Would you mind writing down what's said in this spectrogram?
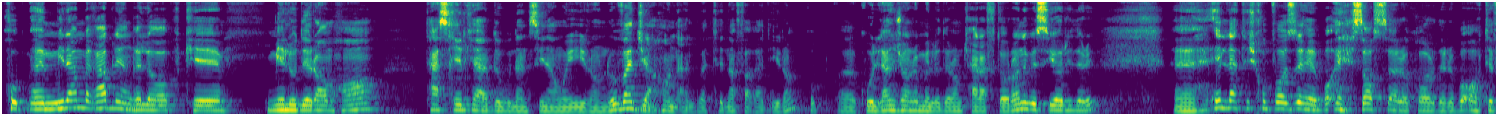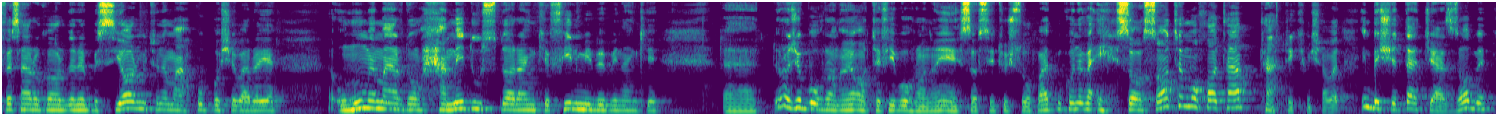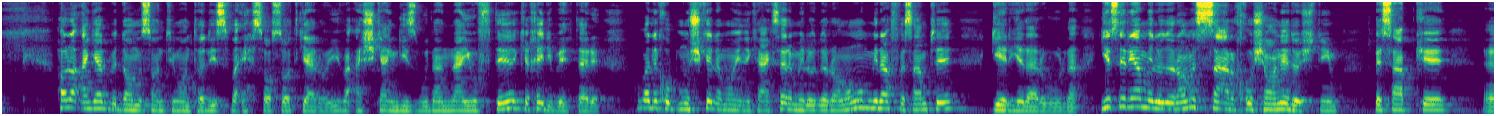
خب میرم به قبل انقلاب که ملودرام ها تسخیر کرده بودن سینمای ایران رو و جهان البته نه فقط ایران. خب کلا ژانر ملودرام طرفداران بسیاری داره. علتش خب واضحه با احساس سر و کار داره با عاطفه سر و کار داره. بسیار می‌تونه محبوب باشه برای عموم مردم. همه دوست دارن که فیلمی ببینن که راجع بحران های عاطفی بحران های احساسی توش صحبت می‌کنه و احساسات مخاطب تحریک می‌شود. این به شدت جذابه. حالا اگر به دام سانتیمانتالیست و احساسات گرایی و اشکنگیز بودن نیفته که خیلی بهتره. ولی خب مشکل ما اینه که اکثر ملودراممون می‌رفت به سمت گریه در آوردن. یه سری هم ملودرام سرخوشانه داشتیم به سبک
